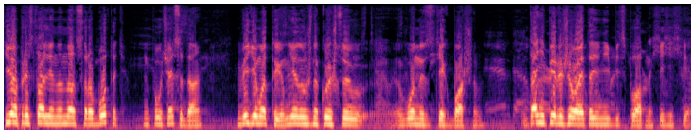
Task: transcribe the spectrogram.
Тебя прислали на нас работать? Ну, получается, да. Видимо, ты. Мне нужно кое-что э, вон из тех башен. Да не переживай, это не бесплатно, хе-хе-хе.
